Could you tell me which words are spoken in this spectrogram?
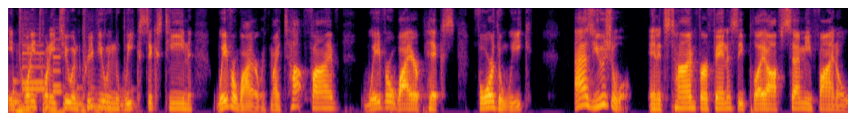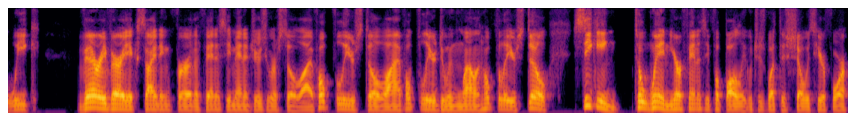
in 2022 and previewing the Week 16 waiver wire with my top five waiver wire picks for the week, as usual. And it's time for fantasy playoff semifinal week. Very, very exciting for the fantasy managers who are still alive. Hopefully, you're still alive. Hopefully, you're doing well. And hopefully, you're still seeking to win your fantasy football league, which is what this show is here for.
